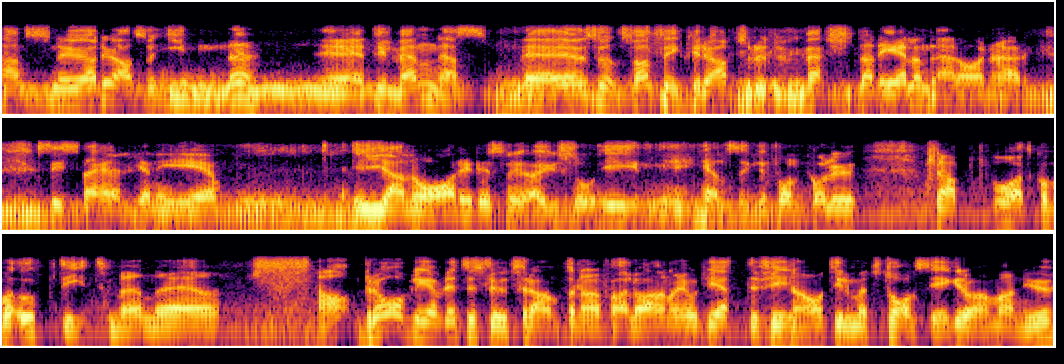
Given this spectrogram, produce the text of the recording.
han snöade ju alltså inne Eh, till Vännäs. Eh, Sundsvall fick ju det absolut värsta delen där av den här sista helgen i, i januari. Det snöar ju så in i helsike. Folk håller ju knappt på att komma upp dit. Men eh, ja, bra blev det till slut för Anton i alla fall. Och han har gjort jättefina, han har till och med totalseger. då. Han vann ju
